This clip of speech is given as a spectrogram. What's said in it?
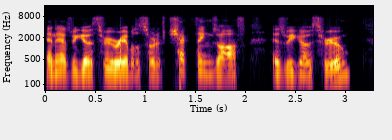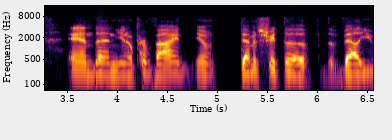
and as we go through we're able to sort of check things off as we go through and then you know provide you know demonstrate the the value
